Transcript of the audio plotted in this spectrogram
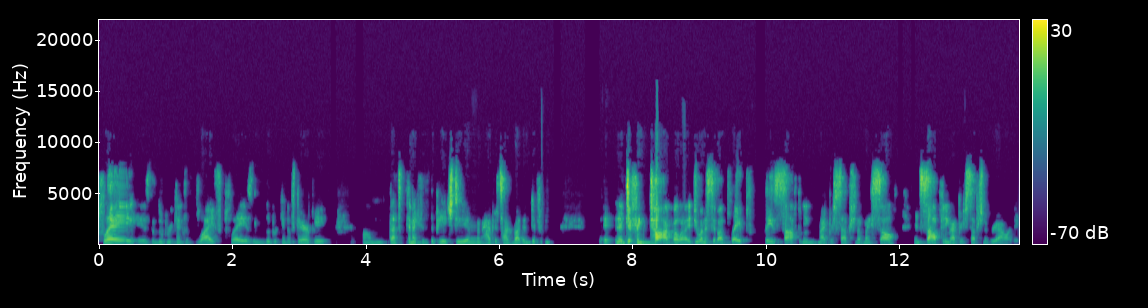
Play is the lubricant of life. Play is the lubricant of therapy. Um, that's connected to the PhD, and I'm happy to talk about it in different in a different talk. But what I do want to say about play, play is softening my perception of myself and softening my perception of reality.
